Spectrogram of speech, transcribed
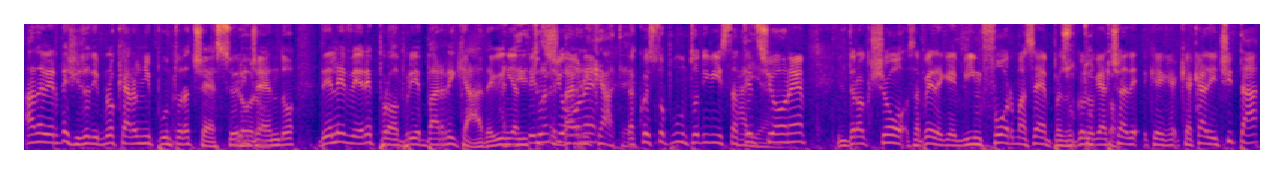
ad aver deciso di bloccare ogni punto d'accesso, Loro. erigendo delle vere e proprie barricate. Quindi attenzione barricate? da questo punto di vista, attenzione, il The Rock Show sapete che vi informa sempre su, Su quello che accade, che- che accade in città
